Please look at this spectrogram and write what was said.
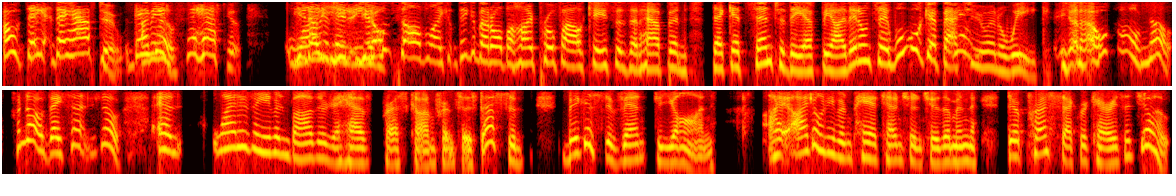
Oh, they they have to. They I do. mean, they have to. You Why know, you, they you don't solve like, think about all the high profile cases that happen that get sent to the FBI. They don't say, well, we'll get back to you in a week, you know? Oh no, no, they sent no. And why do they even bother to have press conferences? That's the biggest event to yawn. I, I don't even pay attention to them, and their press secretary is a joke.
